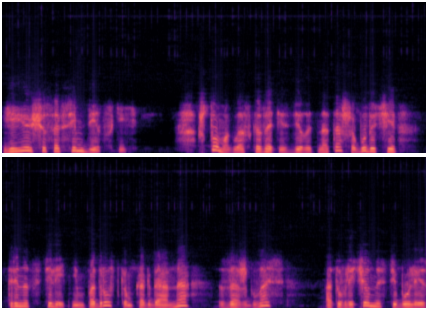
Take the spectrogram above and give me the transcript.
ее еще совсем детский. Что могла сказать и сделать Наташа, будучи тринадцатилетним подростком, когда она зажглась от увлеченности более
